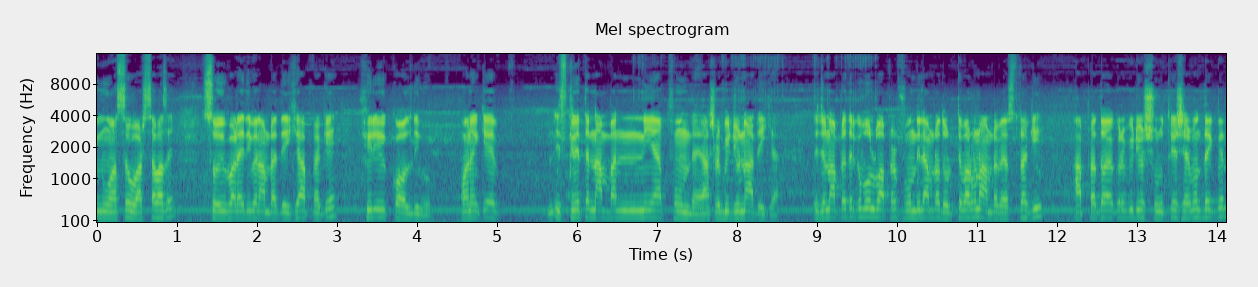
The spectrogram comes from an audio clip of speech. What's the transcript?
ইমো আছে হোয়াটসঅ্যাপ আছে। ছবি পাঠিয়ে দিবেন, আমরা দেখে আপনাকে ফ্রি কল দিব। অনেকে স্ক্রিনেতে নাম্বার নিয়ে ফোন দেয়, আসলে ভিডিও না দেখা এই জন্য আপনাদেরকে বলব, আপনার ফোন দিলে আমরা ধরতে পারব না, আমরা ব্যস্ত থাকি। আপনারা দয়া করে ভিডিও শুরু থেকে শেষ পর্যন্ত দেখবেন।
